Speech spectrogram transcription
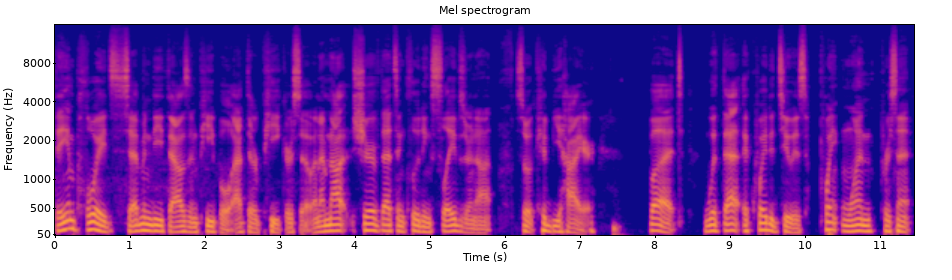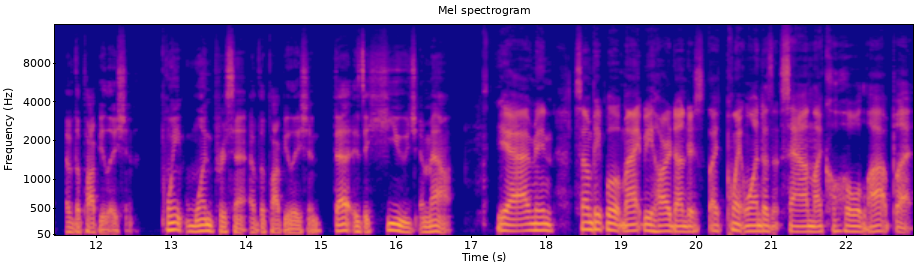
they employed seventy thousand people at their peak or so, and I'm not sure if that's including slaves or not so it could be higher. But what that equated to is 0.1% of the population. 0.1% of the population. That is a huge amount. Yeah, I mean, some people it might be hard to understand. Like 0.1 doesn't sound like a whole lot, but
